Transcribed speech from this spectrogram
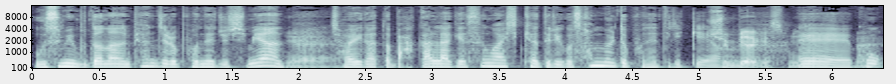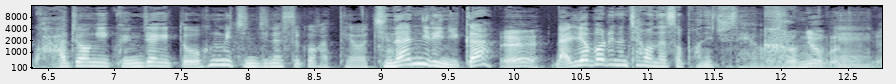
웃음이 묻어나는 편지를 보내주시면 예. 저희가 또 맛깔나게 승화시켜드리고 선물도 보내드릴게요. 준비하겠습니다. 예, 그 과정이 굉장히 또 흥미진진했을 것 같아요. 지난 그럼요. 일이니까 예. 날려버리는 차원에서 보내주세요. 그럼요, 그럼요. 예. 예.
